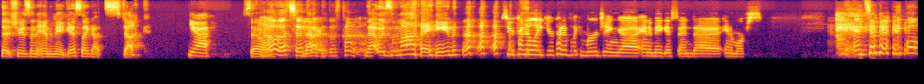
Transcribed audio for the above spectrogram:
that she was an animagus. I got stuck, yeah. so oh, that's similar. that- that's kind of that was mine. So you're kind of like you're kind of like merging uh, Animagus and uh, Animorphs. and some people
